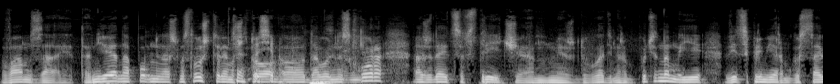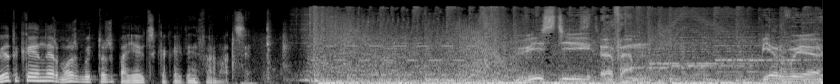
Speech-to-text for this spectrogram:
вам за это. Я напомню нашим слушателям, Всем что спасибо. Э, довольно скоро ожидается встреча между Владимиром Путиным и вице-премьером Госсовета КНР. Может быть, тоже появится какая-то информация. Вести ФМ. Первые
